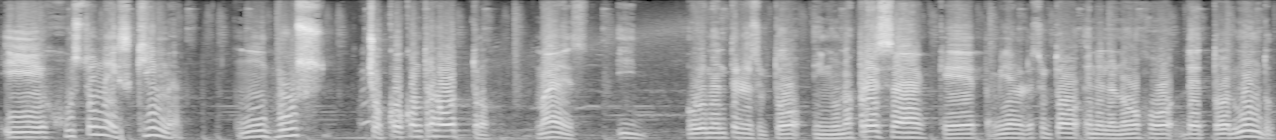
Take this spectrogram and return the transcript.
y justo en la esquina un bus chocó contra otro más y obviamente resultó en una presa que también resultó en el enojo de todo el mundo.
